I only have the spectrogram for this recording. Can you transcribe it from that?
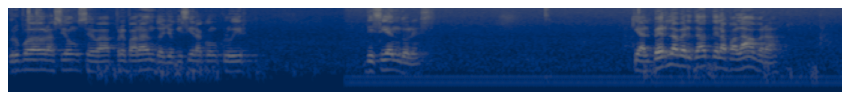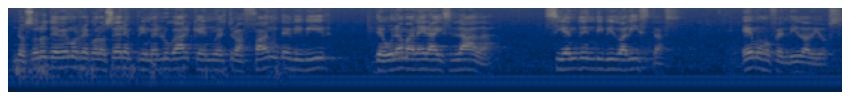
grupo de adoración se va preparando, yo quisiera concluir diciéndoles que al ver la verdad de la palabra, nosotros debemos reconocer en primer lugar que nuestro afán de vivir de una manera aislada, siendo individualistas, hemos ofendido a Dios.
